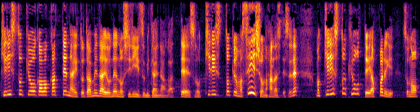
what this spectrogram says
キリスト教が分かってないとダメだよねのシリーズみたいなのがあって、そのキリスト教、まあ聖書の話ですよね。まあキリスト教ってやっぱり、その、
